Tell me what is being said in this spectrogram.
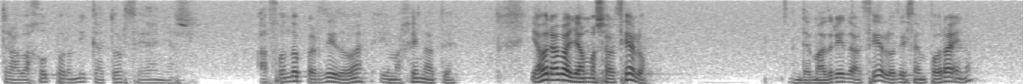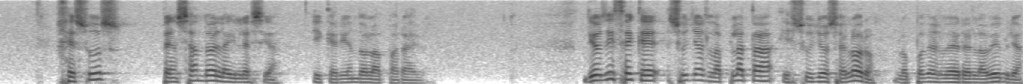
Trabajó por mí 14 años. A fondo perdido, ¿eh? imagínate. Y ahora vayamos al cielo. De Madrid al cielo, dicen por ahí, ¿no? Jesús pensando en la iglesia y queriéndola para él. Dios dice que suya es la plata y suyo es el oro. Lo puedes leer en la Biblia.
